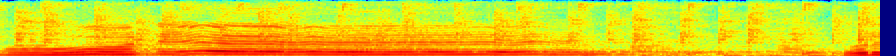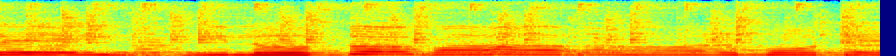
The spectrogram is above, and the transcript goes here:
মনে। ওরে এই ছিল তোমার মনে।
